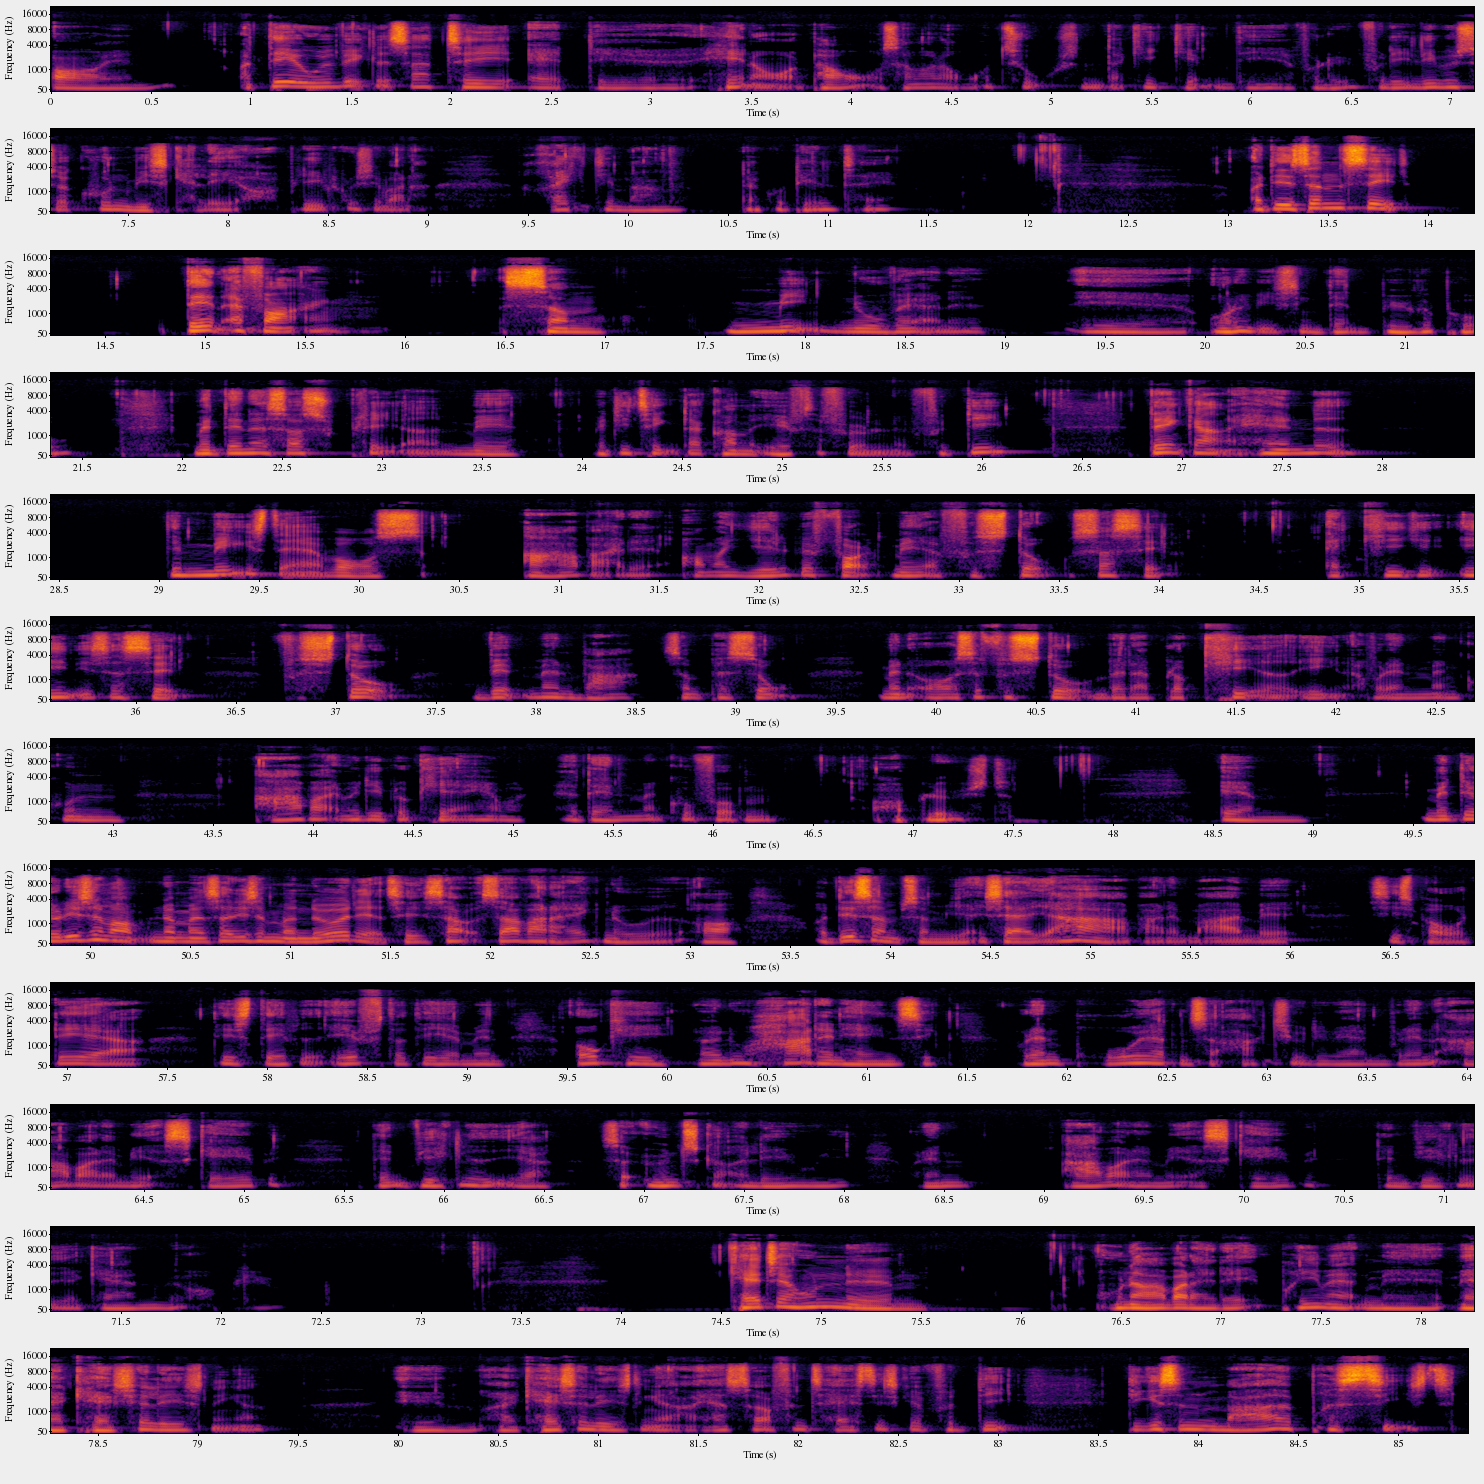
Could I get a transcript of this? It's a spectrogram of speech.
og, øhm, og det udviklede sig til, at øh, hen over et par år, så var der over 1000, der gik igennem det her forløb. Fordi lige pludselig så kunne vi skalere op. Lige pludselig var der rigtig mange, der kunne deltage. Og det er sådan set den erfaring, som min nuværende øh, undervisning den bygger på. Men den er så suppleret med, med de ting, der er kommet efterfølgende. Fordi dengang handlede det meste af vores arbejde om at hjælpe folk med at forstå sig selv. At kigge ind i sig selv. Forstå, hvem man var som person, men også forstå, hvad der blokerede en, og hvordan man kunne arbejde med de blokeringer, hvordan man kunne få dem opløst. Øhm, men det var ligesom om, når man så ligesom var nået dertil, så, så var der ikke noget. Og, og det, som, som jeg, især jeg har arbejdet meget med sidste par år, det er, det er steppet efter det her, men okay, når jeg nu har den her indsigt, hvordan bruger jeg den så aktivt i verden? Hvordan arbejder jeg med at skabe den virkelighed, jeg så ønsker at leve i? Hvordan arbejder jeg med at skabe den virkelighed, jeg gerne vil opleve? Katja, hun, øh, hun arbejder i dag primært med, med Akasha-læsninger. Øh, og Akasha-læsninger er så fantastiske, fordi de kan sådan meget præcist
